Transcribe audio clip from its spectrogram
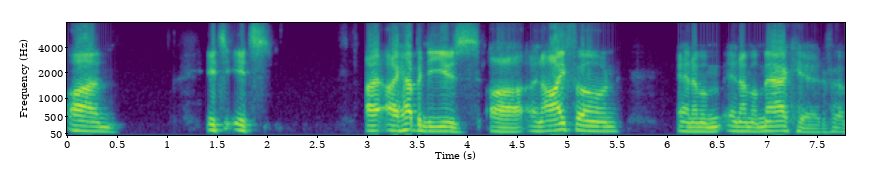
Um, it's it's. I, I happen to use uh, an iPhone, and I'm a, and I'm a Mac head. I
